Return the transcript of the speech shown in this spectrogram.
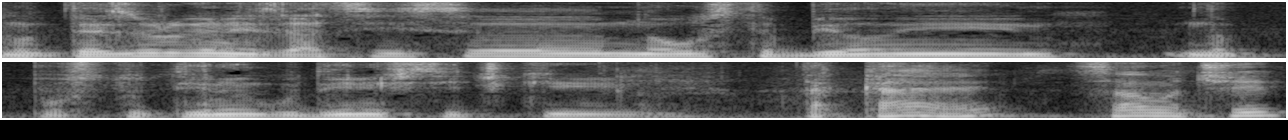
Но тези организации са много стабилни на по стотина години всички. Така е, само че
